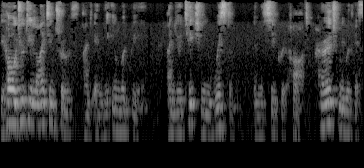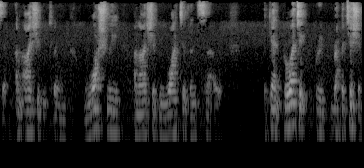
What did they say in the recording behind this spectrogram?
Behold, you delight in truth and in the inward being, and you teach me wisdom in the secret heart. Purge me with hyssop, and I shall be clean. Wash me, and I shall be whiter than snow. Again, poetic re- repetition,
